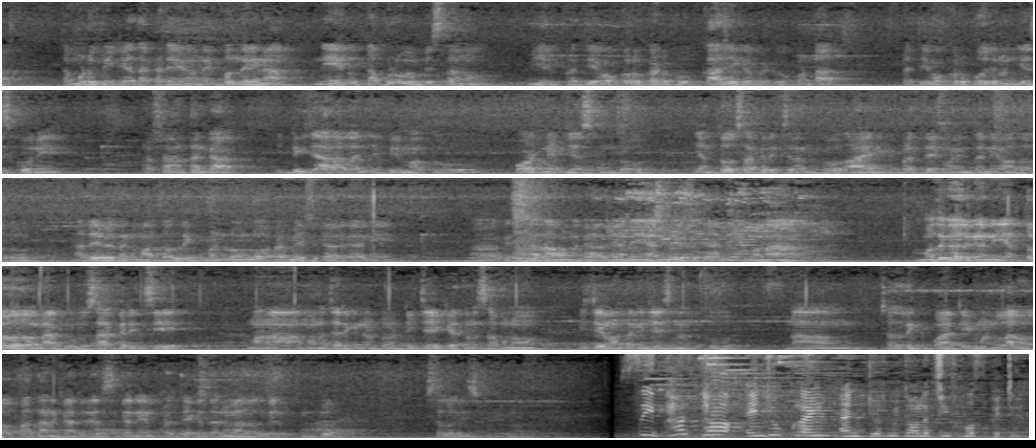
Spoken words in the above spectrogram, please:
తమ్ముడు మీకు ఏదో అక్కడ ఏమైనా ఇబ్బంది అయినా నేను డబ్బులు పంపిస్తాను. మీరు ప్రతి ఒక్కరు కడుపు ఖాళీగా పెట్టుకోకుండా ప్రతి ఒక్కరు భోజనం చేసుకొని ప్రశాంతంగా ఇంటికి చేరాలని చెప్పి మాకు కోఆర్డినేట్ చేసుకుంటూ ఎంతో సహకరించినందుకు ఆయనకి ప్రత్యేకమైన ధన్యవాదాలు. అదేవిధంగా మా తల్లికి మండలంలో రమేష్ గారు కానీ కృష్ణరావణ గారు కానీ అన్వేష్ కానీ మన మధు గారు కానీ ఎంతో నాకు సహకరించి మన మన జరిగినటువంటి జయకేతన సభను విజయవంతంగా చేసినందుకు నా చల్దింక పార్టీ మండల ప్రధాన కార్యదర్శిగా నేను ప్రత్యేక ధన్యవాదాలు తెలుపుకుంటూ సెలవు తీసుకుంటున్నాను. Siddhartha endocrine and dermatology hospital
